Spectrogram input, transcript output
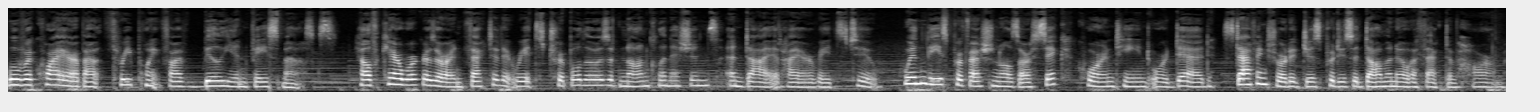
will require about 3.5 billion face masks. Healthcare workers are infected at rates triple those of non clinicians and die at higher rates too. When these professionals are sick, quarantined, or dead, staffing shortages produce a domino effect of harm.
